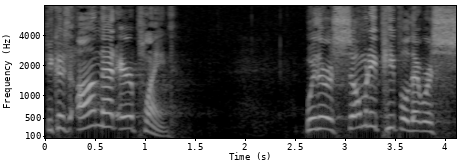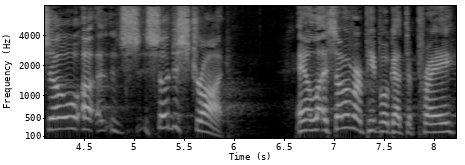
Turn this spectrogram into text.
Because on that airplane, where there were so many people that were so, uh, so distraught, and lot, some of our people got to pray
